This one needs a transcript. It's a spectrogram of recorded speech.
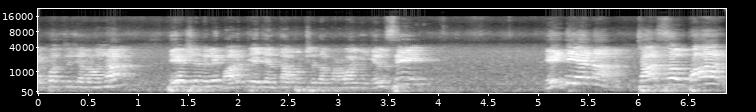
ಎಪ್ಪತ್ತು ಜನವನ್ನ ದೇಶದಲ್ಲಿ ಭಾರತೀಯ ಜನತಾ ಪಕ್ಷದ ಪರವಾಗಿ ಗೆಲ್ಲಿಸಿ ಇಂಡಿಯಾನ ಚಾರ್ ಸೌ ಪಾರ್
